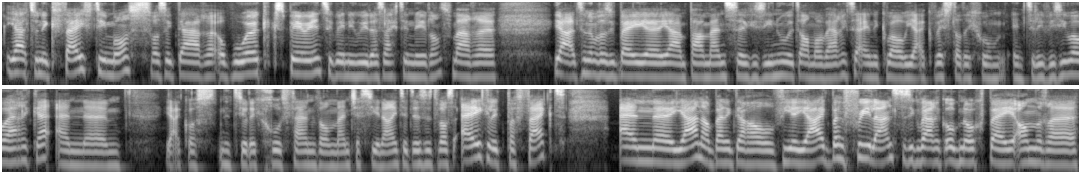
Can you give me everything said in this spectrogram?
ja, toen ik 15 was, was ik daar eh, op work experience. Ik weet niet hoe je dat zegt in het Nederlands. Maar eh, ja, toen was ik bij eh, ja, een paar mensen gezien hoe het allemaal werkte. En ik, wou, ja, ik wist dat ik gewoon in televisie wou werken. En ehm, ja, ik was natuurlijk groot fan van Manchester United. Dus het was eigenlijk perfect. En ja, nou ben ik daar al vier jaar. Ik ben freelance, dus ik werk ook nog bij andere,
